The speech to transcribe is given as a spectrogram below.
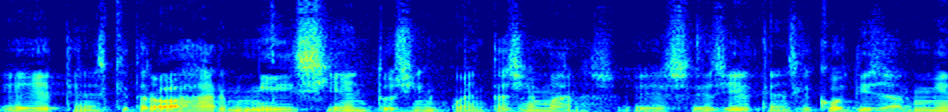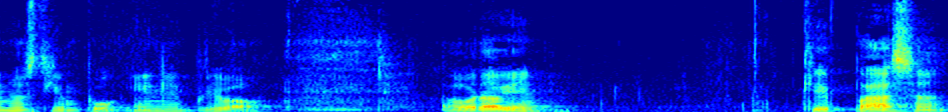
eh, tienes que trabajar 1.150 semanas, es decir, tienes que cotizar menos tiempo en el privado. Ahora bien, ¿qué pasa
